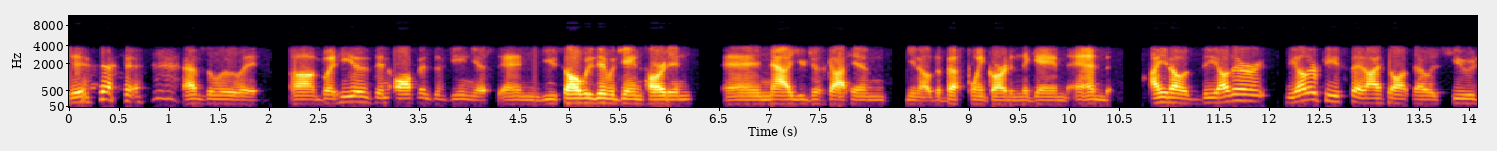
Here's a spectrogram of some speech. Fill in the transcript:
yeah, absolutely. Um, but he is an offensive genius, and you saw what he did with James Harden, and now you just got him, you know, the best point guard in the game. And I, you know, the other the other piece that I thought that was huge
